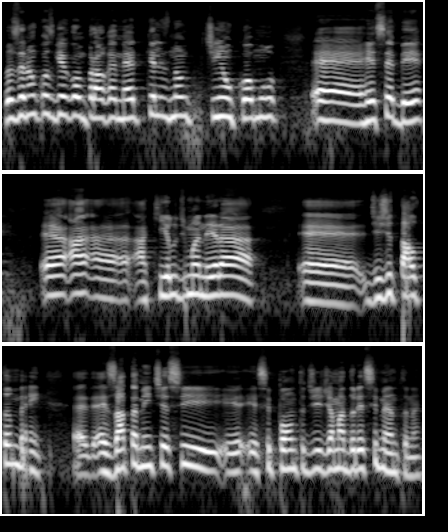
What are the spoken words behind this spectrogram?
você não conseguia comprar o remédio porque eles não tinham como é, receber é, a, a, aquilo de maneira é, digital também. É, é exatamente esse, esse ponto de, de amadurecimento, né?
